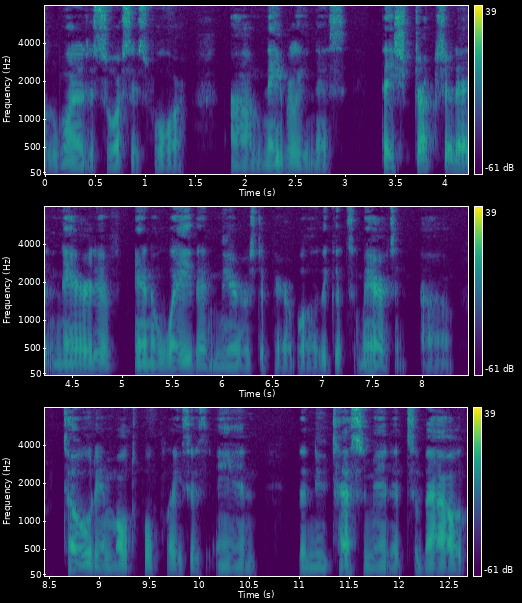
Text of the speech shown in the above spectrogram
of one of the sources for um, neighborliness, they structure that narrative in a way that mirrors the parable of the Good Samaritan, um, told in multiple places in the New Testament. It's about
